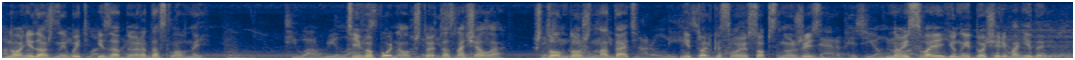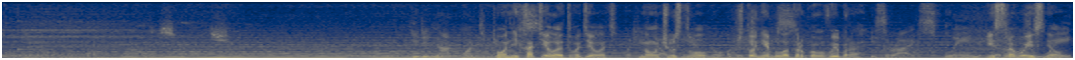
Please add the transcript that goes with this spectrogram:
Но они должны быть из одной родословной. Тива понял, что это означало, что он должен отдать не только свою собственную жизнь, но и своей юной дочери Ваниды. Он не хотел этого делать, но он чувствовал, что не было другого выбора. Исра выяснил,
